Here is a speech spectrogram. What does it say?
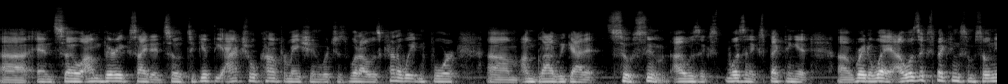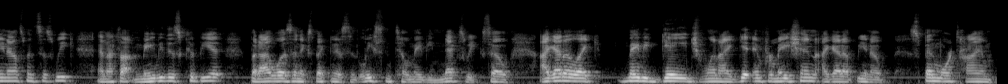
Uh, and so I'm very excited. So to get the actual confirmation, which is what I was kind of waiting for, um, I'm glad we got it so soon. I was ex- wasn't expecting it uh, right away. I was expecting some Sony announcements this week, and I thought maybe this could be it, but I wasn't expecting this at least until maybe next week. So I gotta like maybe gauge when I get information. I gotta you know spend more time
